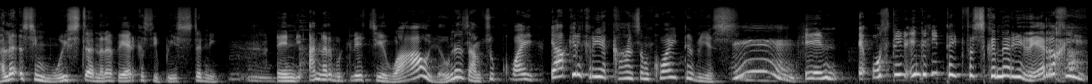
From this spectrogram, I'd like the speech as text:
hulle is die mooiste en hulle werk is die beste nie. Mm -mm. En die ander moet net sê, "Wow, Jonas, I'm so kwai." Elkeen kry 'n kans om kwai te wees. Mm. En eh, ons het eintlik tyd vir skinder hier regtig.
